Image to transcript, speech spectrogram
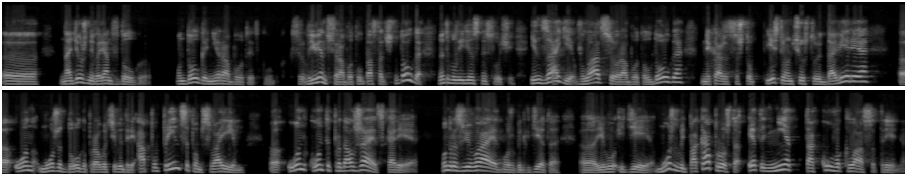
э, надежный вариант в долгую. Он долго не работает в клубах. В Ювентусе работал достаточно долго, но это был единственный случай. Инзаги в Лацио работал долго. Мне кажется, что если он чувствует доверие, э, он может долго проработать в Интере. А по принципам своим э, он Конте продолжает скорее. Он развивает, может быть, где-то э, его идеи. Может быть, пока просто это не такого класса тренер.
